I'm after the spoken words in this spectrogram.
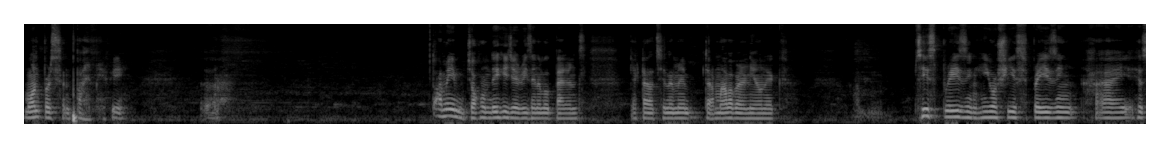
ওয়ান পার্সেন্ট পায় মেবি তো আমি যখন দেখি যে রিজনেবল প্যারেন্টস একটা ছেলে মেয়ে তার মা বাবার নিয়ে অনেক he is praising he or she is praising high his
